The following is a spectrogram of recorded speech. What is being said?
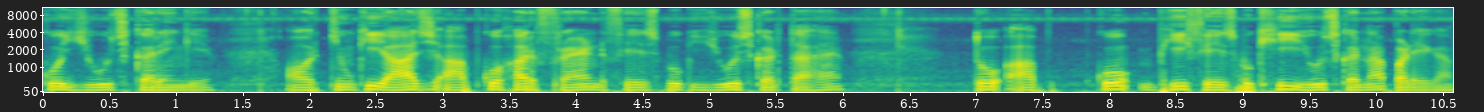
को यूज़ करेंगे। और क्योंकि आज आपको हर फ्रेंड फेसबुक यूज़ करता है तो आपको भी फेसबुक ही यूज़ करना पड़ेगा।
